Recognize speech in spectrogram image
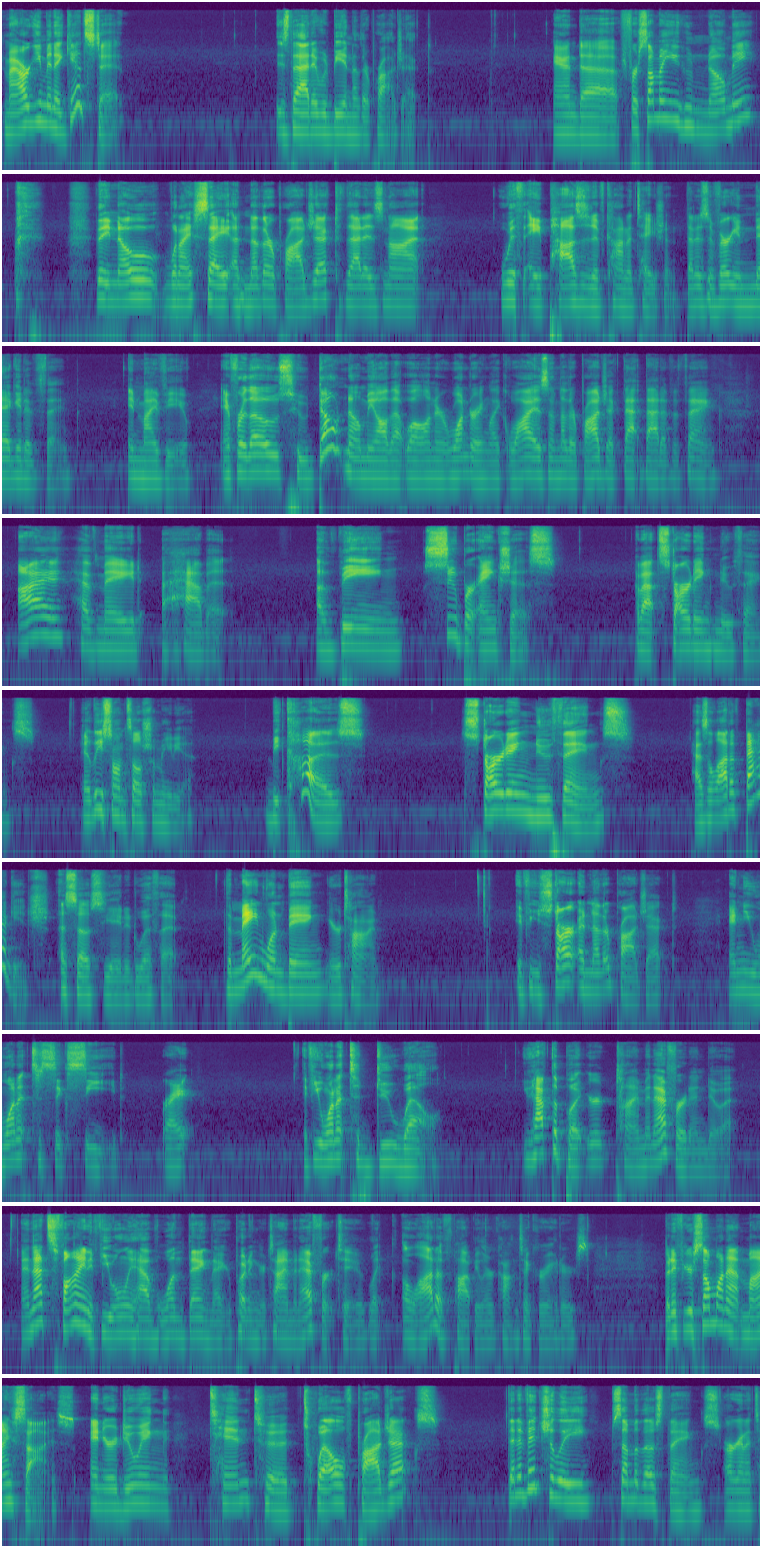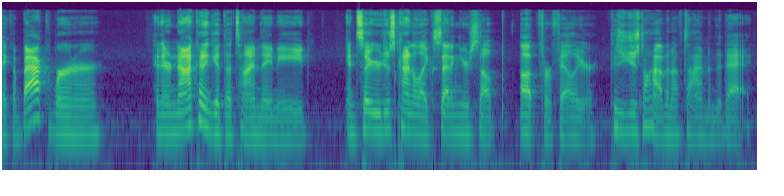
My argument against it is that it would be another project. And uh, for some of you who know me, they know when I say another project, that is not with a positive connotation. That is a very negative thing, in my view. And for those who don't know me all that well and are wondering, like, why is another project that bad of a thing? I have made a habit of being super anxious about starting new things, at least on social media, because starting new things has a lot of baggage associated with it. The main one being your time. If you start another project and you want it to succeed, right? If you want it to do well, you have to put your time and effort into it. And that's fine if you only have one thing that you're putting your time and effort to, like a lot of popular content creators. But if you're someone at my size and you're doing 10 to 12 projects, then eventually some of those things are going to take a back burner and they're not going to get the time they need. And so you're just kind of like setting yourself up for failure because you just don't have enough time in the day.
